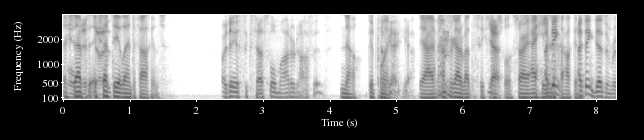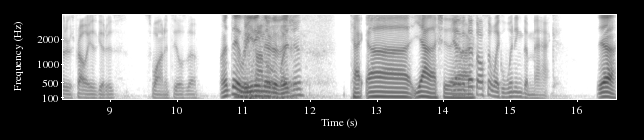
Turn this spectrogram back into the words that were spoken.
Except Miss except the Atlanta Falcons. are they a successful modern offense? No, good point. Okay, yeah. Yeah, I, I forgot about the successful. Sorry, I hate I think the Falcons. I think Desmond Ridder is probably as good as Swann and Seals though. Aren't they leading their division? players. Tech, uh, yeah, actually they yeah, are. but that's also like winning the MAC. Yeah.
